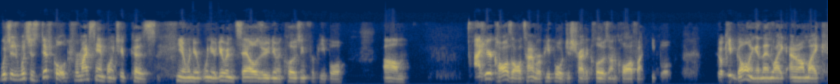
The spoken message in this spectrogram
which is which is difficult from my standpoint too, because you know when you're when you're doing sales or you're doing closing for people, um, I hear calls all the time where people just try to close unqualified people. They'll keep going, and then like, and I'm like,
